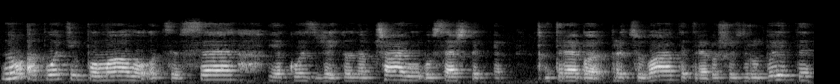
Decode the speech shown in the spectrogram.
Ну, а потім помало оце все, якось вже й то навчання, бо все ж таки треба працювати, треба щось робити.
